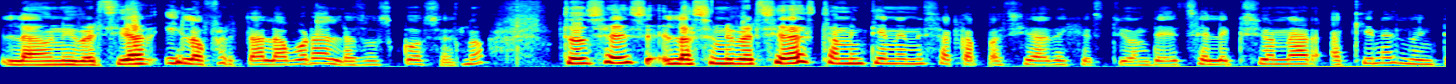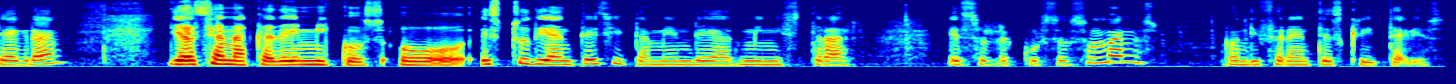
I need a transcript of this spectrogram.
la universidad y la oferta laboral, las dos cosas, ¿no? Entonces, las universidades también tienen esa capacidad de gestión, de seleccionar a quienes lo integran, ya sean académicos o estudiantes, y también de administrar esos recursos humanos con diferentes criterios.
